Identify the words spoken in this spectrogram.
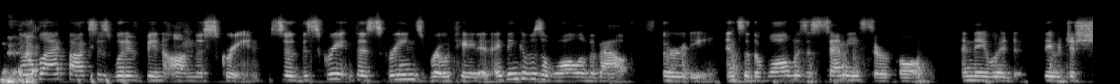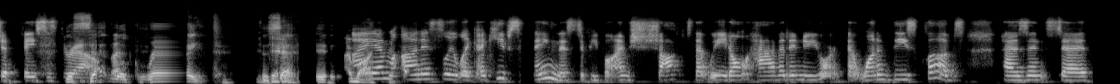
no black boxes would have been on the screen. So the screen the screens rotated. I think it was a wall of about 30. And so the wall was a semicircle and they would they would just shift faces The throughout. set But looked great. The it- I, I watched am honestly like I keep saying this to people. I'm shocked that we don't have it in New York. That one of these clubs hasn't said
